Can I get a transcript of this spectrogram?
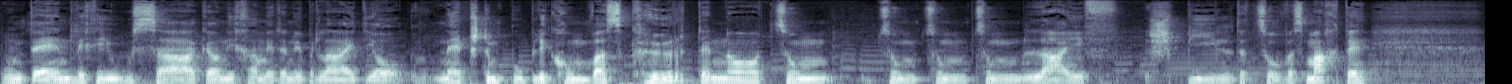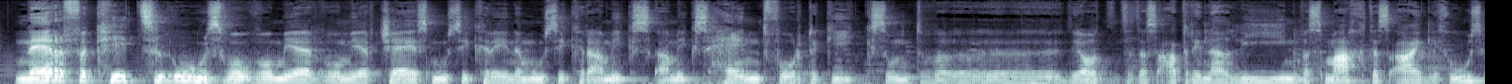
und ähnliche Aussagen. Und ich habe mir dann überlegt, ja, nebst dem Publikum, was gehört denn noch zum, zum, zum, zum Live Spiel dazu? Was macht der Nervenkitzel aus, wo, wo wir, wo wir Jazzmusikerinnen und Musiker amix, amix haben vor den Gigs und äh, ja, das Adrenalin, was macht das eigentlich aus?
